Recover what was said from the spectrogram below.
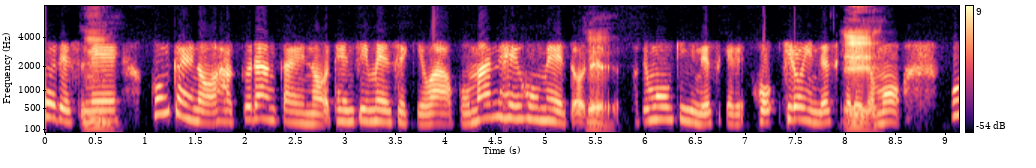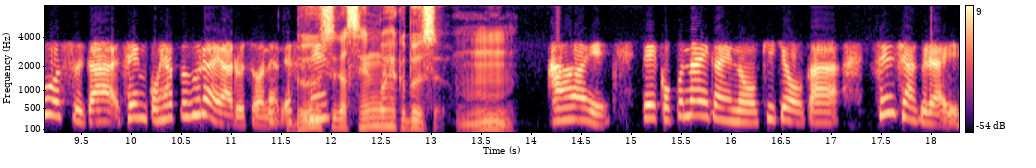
そうですね、うん、今回の博覧会の展示面積は5万平方メートル、うん、とても大きいんですけれ広いんですけれども、えー、ブースが1500ぐらいあるそうなんですね。ブースが1500ブース。うん。はい。で、国内外の企業が1000社ぐらい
